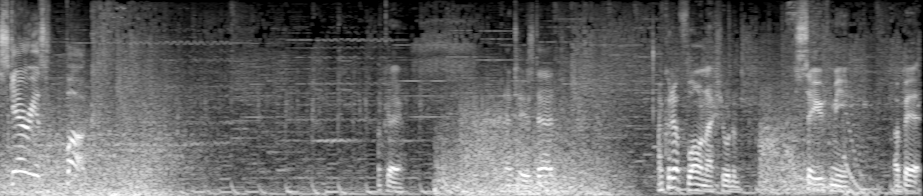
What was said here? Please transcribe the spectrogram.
scary as fuck. Okay. Entei is dead. I could have flown actually would have saved me a bit.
